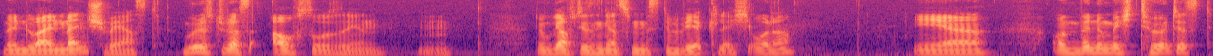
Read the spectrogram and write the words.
Wenn du ein Mensch wärst, würdest du das auch so sehen. Hm. Du glaubst diesen ganzen Mist wirklich, oder? Ja. Und wenn du mich tötest,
